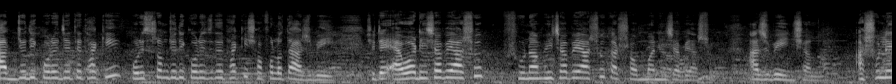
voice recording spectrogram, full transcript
কাজ যদি করে যেতে থাকি, পরিশ্রম যদি করে যেতে থাকি, সফলতা আসবেই। সেটা অ্যাওয়ার্ড হিসাবে আসুক, সুনাম হিসাবে আসুক আর সম্মান হিসাবে আসুক আসবে ইনশাল্লাহ। আসলে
